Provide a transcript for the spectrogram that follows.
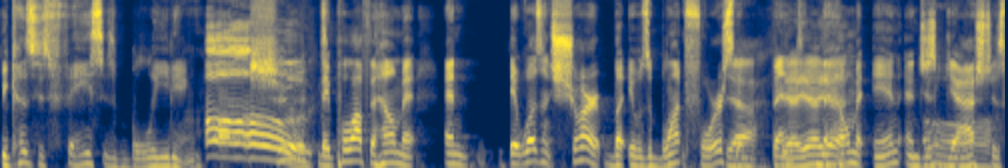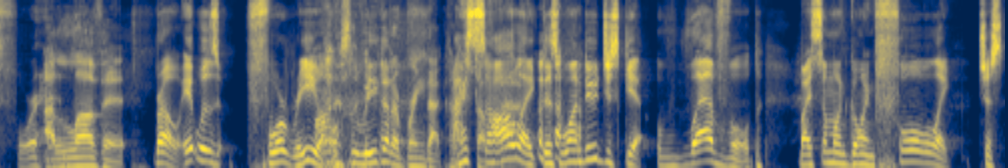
because his face is bleeding. Oh, They pull off the helmet and it wasn't sharp, but it was a blunt force Yeah. that bent Yeah, yeah, the helmet in and just Oh. gashed his forehead. I love it. Bro, it was for real. Honestly, we got to bring that kind of I stuff saw back. like this one dude just get leveled by someone going full like just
